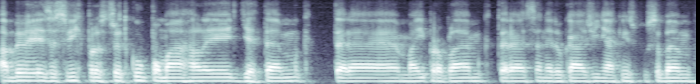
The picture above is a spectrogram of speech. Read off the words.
aby ze svých prostředků pomáhali dětem, které mají problém, které se nedokáží nějakým způsobem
